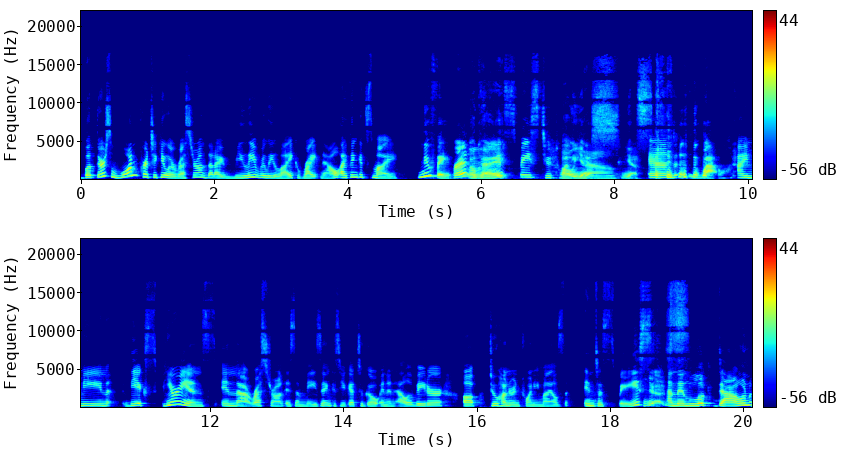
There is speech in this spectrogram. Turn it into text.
But there's one particular restaurant that I really, really like right now. I think it's my new favorite. Okay. It's Space 220. Oh, yes. Yes. And wow, I mean, the experience in that restaurant is amazing because you get to go in an elevator up 220 miles into space Yes. and then look down,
